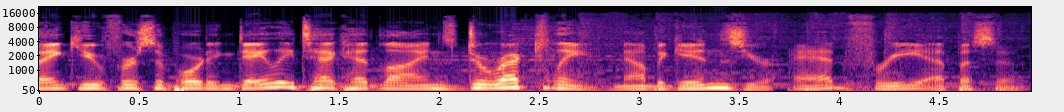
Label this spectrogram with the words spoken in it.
Thank you for supporting Daily Tech Headlines directly. Now begins your ad free episode.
